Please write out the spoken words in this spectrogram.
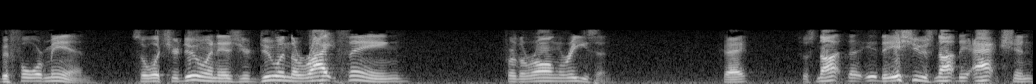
before men. So what you're doing is you're doing the right thing for the wrong reason. Okay? So it's not the the issue is not the action,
